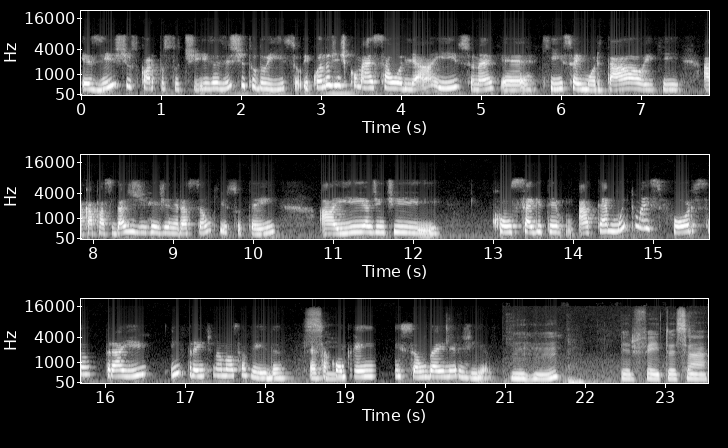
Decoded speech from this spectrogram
existe os corpos sutis, existe tudo isso. E quando a gente começa a olhar isso, né, é, que isso é imortal e que a capacidade de regeneração que isso tem, aí a gente consegue ter até muito mais força para ir em frente na nossa vida. Sim. Essa compreensão da energia. Uhum. Perfeito. Essa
